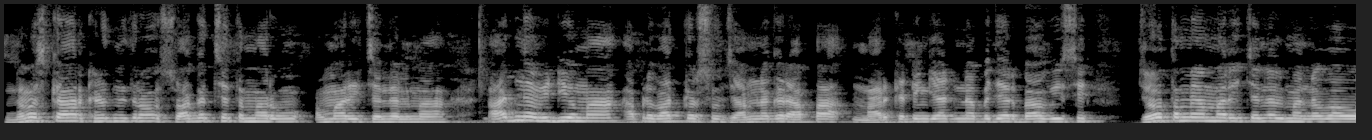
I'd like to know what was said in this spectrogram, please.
નમસ્કાર ખેડૂત મિત્રો, સ્વાગત છે તમારું અમારી ચેનલમાં. આજના વિડીયોમાં આપણે વાત કરશું જામનગર આપા માર્કેટિંગ યાર્ડના બજાર ભાવ વિશે. જો તમે અમારી ચેનલમાં નવા હો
